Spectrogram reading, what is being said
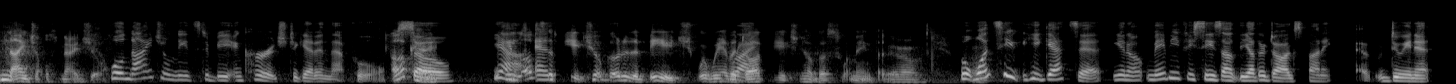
Nigel. Nigel. Well, Nigel needs to be encouraged to get in that pool. Okay. So, yeah. he loves and the beach. He'll go to the beach where we have a Right. dog beach, and he'll go swimming. But Yeah. but once he he gets it, you know, maybe if he sees out the other dogs funny doing it,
